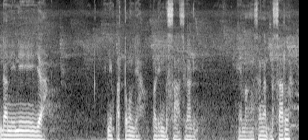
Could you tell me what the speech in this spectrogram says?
Dan ini ya ini patung dia paling besar sekali. Memang sangat besar lah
